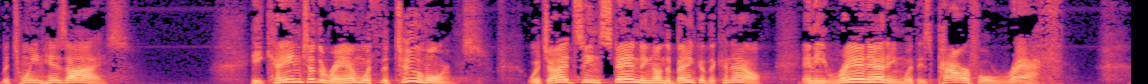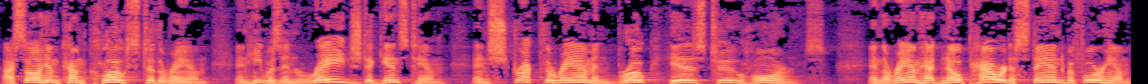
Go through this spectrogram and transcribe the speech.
between his eyes. He came to the ram with the two horns, which I had seen standing on the bank of the canal, and he ran at him with his powerful wrath. I saw him come close to the ram, and he was enraged against him, and struck the ram and broke his two horns. And the ram had no power to stand before him,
